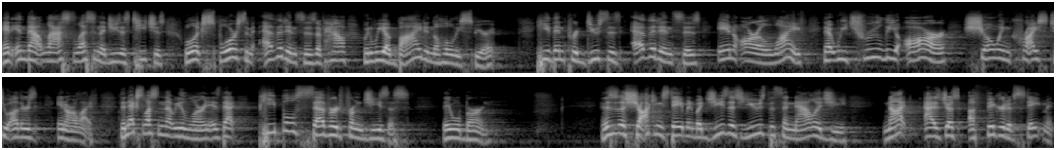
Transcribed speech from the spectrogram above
And in that last lesson that Jesus teaches, we'll explore some evidences of how when we abide in the Holy Spirit, he then produces evidences in our life that we truly are showing Christ to others in our life. The next lesson that we learn is that people severed from Jesus, they will burn. And this is a shocking statement, but Jesus used this analogy not as just a figurative statement.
